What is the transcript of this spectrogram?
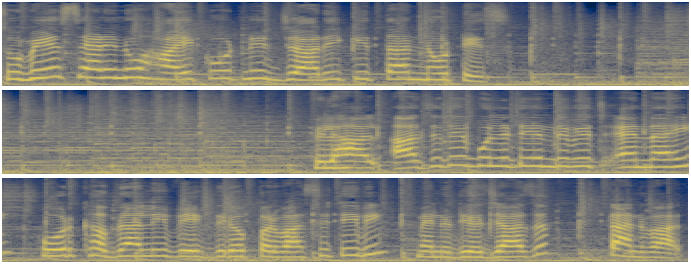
ਸੁਮੇਸ਼ ਸੈਣੀ ਨੂੰ ਹਾਈ ਕੋਰਟ ਨੇ ਜਾਰੀ ਕੀਤਾ ਨੋਟਿਸ। ਫਿਲਹਾਲ ਅੱਜ ਦੇ ਬੁਲੇਟਿਨ ਦੇ ਵਿੱਚ ਇੰਨਾ ਹੀ। ਹੋਰ ਖਬਰਾਂ ਲਈ ਵੇਖਦੇ ਰਹੋ ਪ੍ਰਵਾਸੀ ਟੀਵੀ। ਮੈਨੂੰ ਦਿਓ ਇਜਾਜ਼ਤ। ਧੰਨਵਾਦ।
